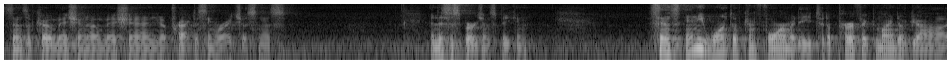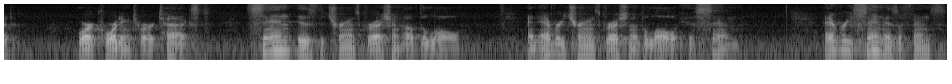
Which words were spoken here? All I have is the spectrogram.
sins of commission, omission, you know, practicing righteousness. And this is Spurgeon speaking. Since any want of conformity to the perfect mind of God, or according to our text, sin is the transgression of the law, and every transgression of the law is sin. Every sin is offense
